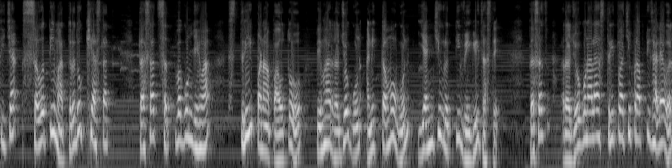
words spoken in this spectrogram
तिच्या सवती मात्र दुःखी असतात. तसाच सत्वगुण जेव्हा स्त्रीपणा पावतो तेव्हा रजोगुण आणि तमोगुण यांची वृत्ती वेगळीच असते. तसंच रजोगुणाला स्त्रीत्वाची प्राप्ती झाल्यावर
